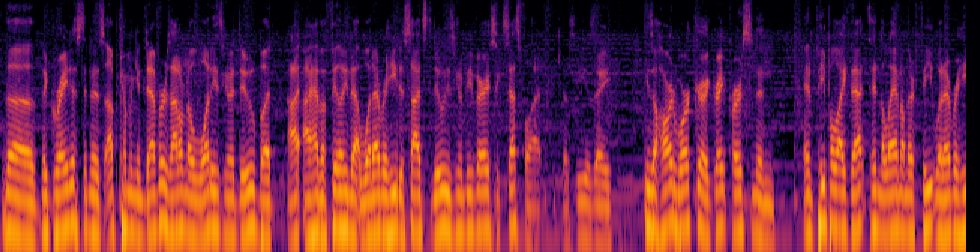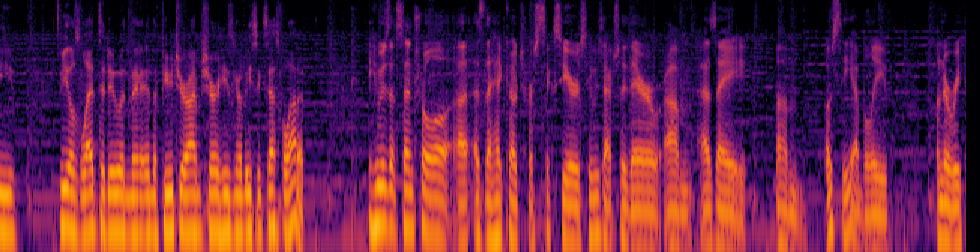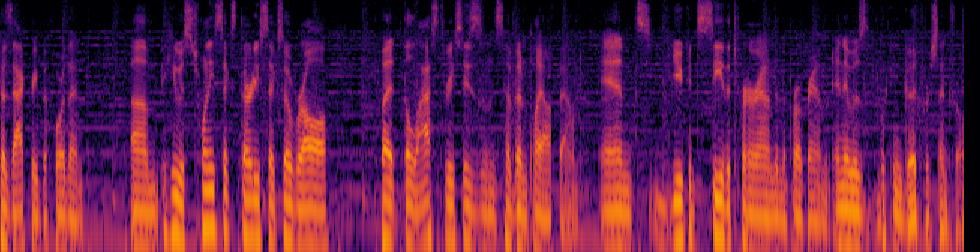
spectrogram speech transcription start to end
the the greatest in his upcoming endeavors. I don't know what he's going to do, but I, I have a feeling that whatever he decides to do, he's going to be very successful at because he is a he's a hard worker, a great person, and and people like that tend to land on their feet. Whatever he feels led to do in the in the future, I'm sure he's going to be successful at it. he was at Central uh, as the head coach for six years. He was actually there um, as a um, OC, I believe, under Rico Zachary before then. Um, he was 26 36 overall, but the last three seasons have been playoff bound. And you could see the turnaround in the program, and it was looking good for Central.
